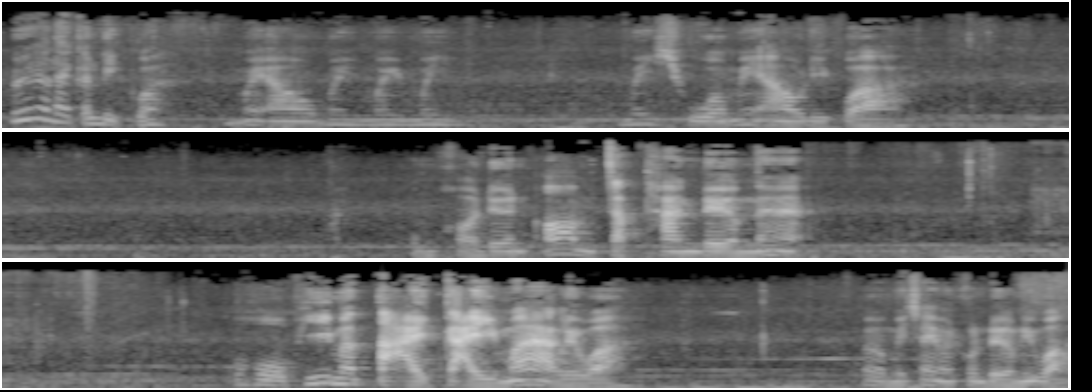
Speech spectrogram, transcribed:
เฮ้ยอะไรกระดิกวะ ไม่เอาไม่ไม่ไม่ไม่ชัวร์ไม่เอาดีกว่า ผมขอเดินอ้อมกลับทางเดิมนะฮะ โอ้โห พี่มันตายไก่มากเลยว่ะ เออ ไม่ใช่มันคนเดิมนี่หว่า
